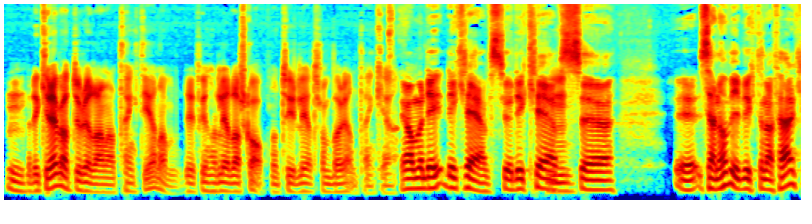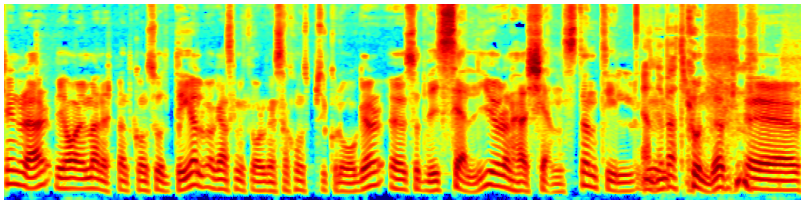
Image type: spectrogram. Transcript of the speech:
Men det kräver att du redan har tänkt igenom. Det finns något ledarskap, någon tydlighet från början tänker jag. Ja, men det, det krävs ju. Det krävs... Eh, eh, sen har vi byggt en affär kring det där. Vi har en managementkonsultdel. Vi har ganska mycket organisationspsykologer. Eh, så att vi säljer ju den här tjänsten till eh, Ännu bättre. kunder. Eh,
